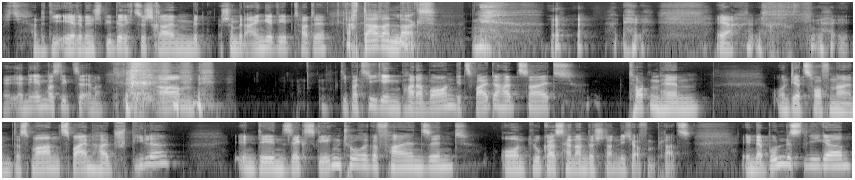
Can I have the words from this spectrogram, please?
ich hatte die Ehre, den Spielbericht zu schreiben, mit, schon mit eingewebt hatte. Ach, daran lag's. ja, an irgendwas liegt's ja immer. um, ähm, die Partie gegen Paderborn, die zweite Halbzeit, Tottenham und jetzt Hoffenheim. Das waren zweieinhalb Spiele, in denen sechs Gegentore gefallen sind und Lukas Hernandez stand nicht auf dem Platz. In der Bundesliga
